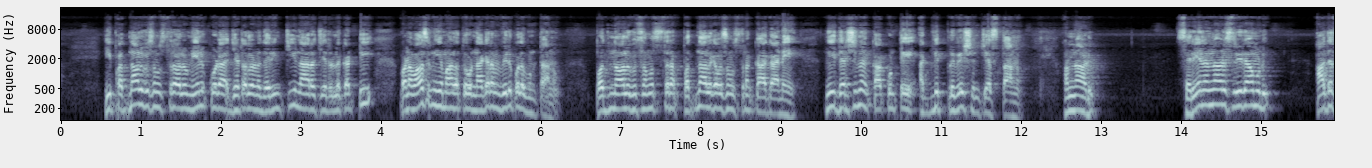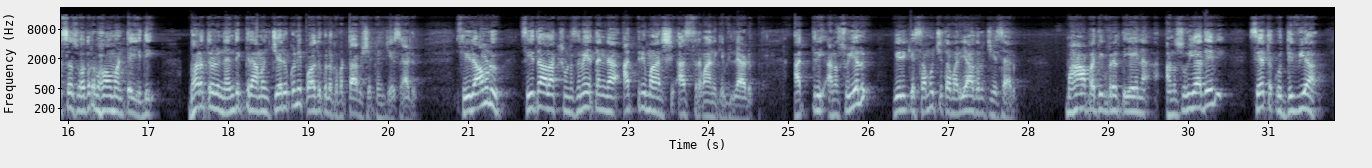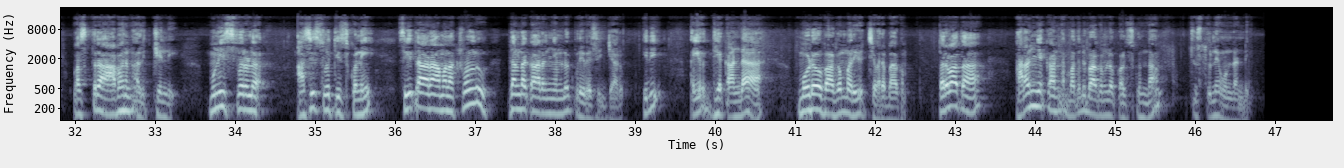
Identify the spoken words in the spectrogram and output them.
ఈ పద్నాలుగు సంవత్సరాలు నేను కూడా జటలను ధరించి నారచీరలు కట్టి వనవాస నియమాలతో నగరం వెలుపల ఉంటాను. పద్నాలుగు సంవత్సరం పద్నాలుగవ సంవత్సరం కాగానే నీ దర్శనం కాకుంటే అగ్ని ప్రవేశం చేస్తాను. అన్నాడు. సరేనన్నాడు శ్రీరాముడు. ఆదర్శ సోదరభావం అంటే ఇది. భరతుడు నందిగ్రామం చేరుకుని పాదుకులకు పట్టాభిషేకం చేశాడు. శ్రీరాముడు సీతాలక్ష్మణ సమేతంగా అత్రి మహర్షి ఆశ్రమానికి వెళ్ళాడు. అత్రి అనసూయలు వీరికి సముచిత మర్యాదలు చేశారు. మహాపతివ్రతి అయిన అనసూయాదేవి సీతకు దివ్య వస్త్ర ఆభరణాలు ఇచ్చింది. మునీశ్వరుల ఆశీస్సులు తీసుకుని సీతారామ లక్ష్మణులు దండకారణ్యంలోకి ప్రవేశించారు. ఇది అయోధ్యకాండ మూడవ భాగం మరియు చివరి భాగం. తర్వాత అరణ్యకాండ మొదటి భాగంలో కలుసుకుందాం. చూస్తూనే ఉండండి.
